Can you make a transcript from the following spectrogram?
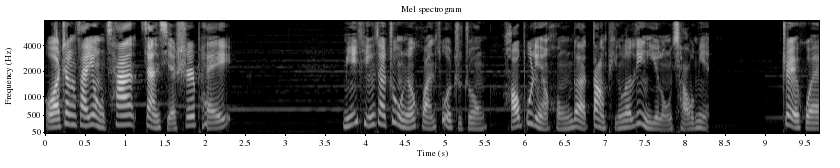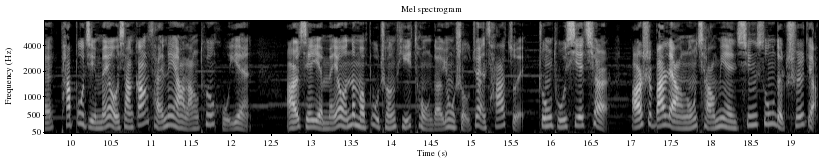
我正在用餐，暂且失陪。迷婷在众人环坐之中，毫不脸红的荡平了另一笼荞面。这回他不仅没有像刚才那样狼吞虎咽，而且也没有那么不成体统的用手绢擦嘴，中途歇气儿，而是把两笼荞面轻松的吃掉，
